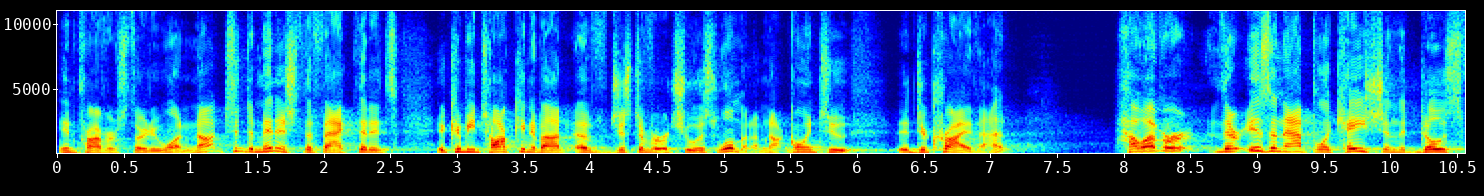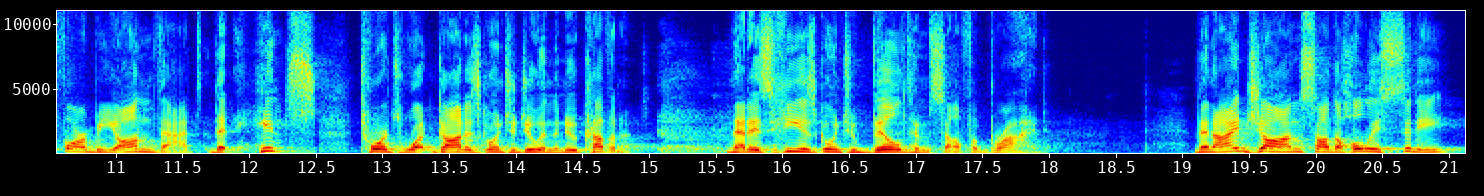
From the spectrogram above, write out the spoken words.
in Proverbs 31. Not to diminish the fact that it's, it could be talking about of just a virtuous woman. I'm not going to uh, decry that. However, there is an application that goes far beyond that, that hints towards what God is going to do in the new covenant. And that is, He is going to build Himself a bride. Then I, John, saw the holy city,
